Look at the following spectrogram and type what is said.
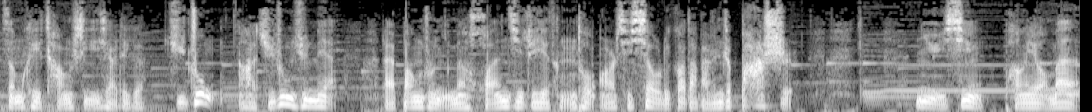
咱们可以尝试一下这个举重啊，举重训练来帮助你们缓解这些疼痛，而且效率高达百分之八十。女性朋友们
